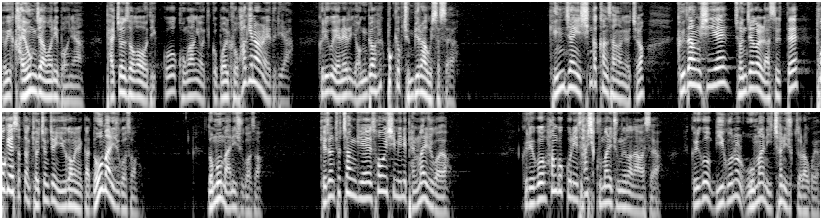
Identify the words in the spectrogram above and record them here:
여기 가용 자원이 뭐냐, 발전소가 어디 있고 공항이 어디 있고 뭘 그 확인하는 애들이야. 그리고 얘네들 영병 핵폭격 준비를 하고 있었어요. 굉장히 심각한 상황이었죠. 그 당시에 전쟁을 났을 때 포기했었던 결정적인 이유가 뭐냐니까 너무 많이 죽어서 너무 많이 죽어서 개전 초창기에 서울 시민이 100만이 죽어요. 그리고 한국군이 49만이 죽는다 나왔어요. 그리고 미군은 5만 2천이 죽더라고요.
